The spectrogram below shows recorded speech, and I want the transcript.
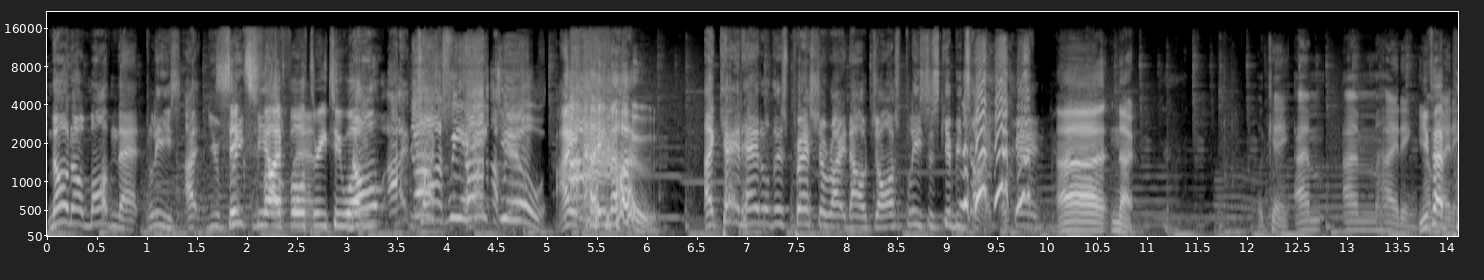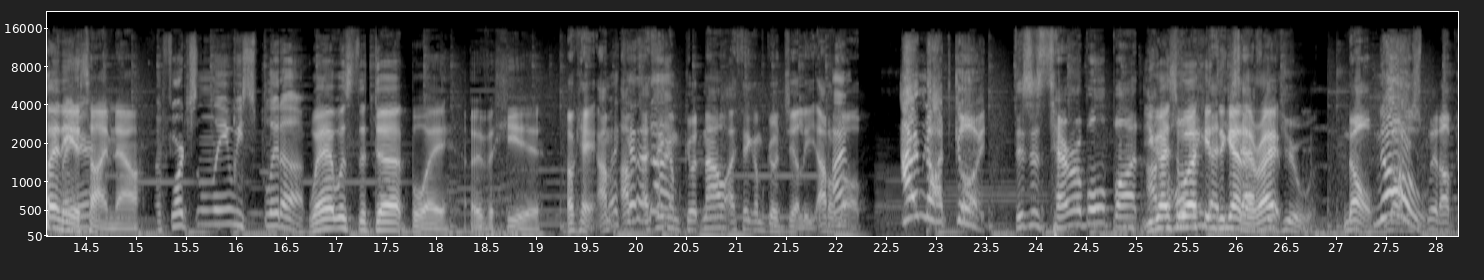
No, no, more than that, please. I, you Six, me five, out, four, man. three, two, one. No, I, Josh, Josh, we stop. hate you. I, I know. I can't handle this pressure right now, Josh. Please just give me time, okay? Uh, no. Okay, I'm I'm hiding. You've I'm had hiding. plenty of time now. Unfortunately, we split up. Where was the dirt boy over here? Okay, I'm, I'm, I I think? I'm good now. I think I'm good, Jelly. I don't I'm- know. I'm not good. This is terrible, but You I'm guys are working together, right? You. No, No. we split up.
